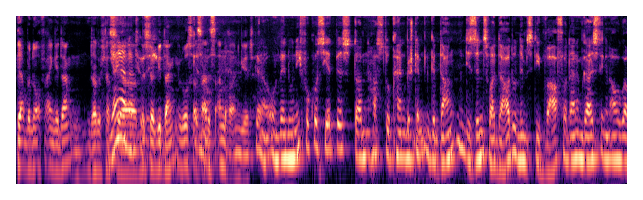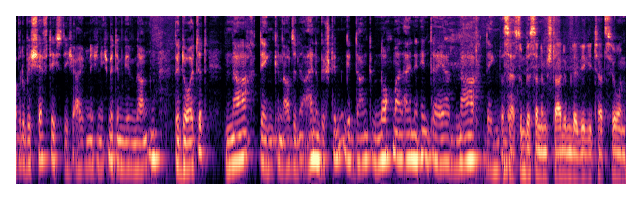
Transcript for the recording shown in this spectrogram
Ja, aber nur auf einen Gedanken. Dadurch hast ja, du ja, ja bist ja gedankenlos, was genau. alles andere angeht. Genau. Und wenn du nicht fokussiert bist, dann hast du keinen bestimmten Gedanken. Die sind zwar da, du nimmst die wahr vor deinem geistigen Auge, aber du beschäftigst dich eigentlich nicht mit dem Gedanken. Bedeutet nachdenken, also in einem bestimmten Gedanken nochmal einen hinterher nachdenken. Das heißt, du bist dann im Stadium der Vegetation.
